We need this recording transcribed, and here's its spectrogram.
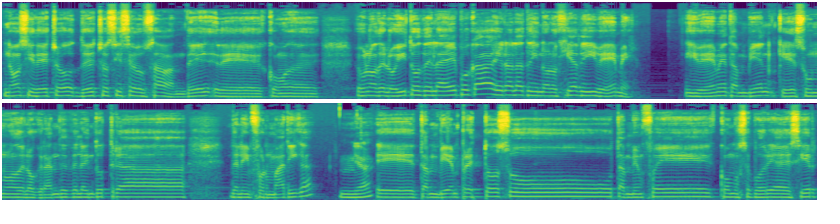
No, sí, de hecho, de hecho sí se usaban. De, de- como de- uno de los hitos de la época era la tecnología de IBM. IBM también, que es uno de los grandes de la industria de la informática. ¿Ya? Eh, también prestó su. También fue, ¿cómo se podría decir?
